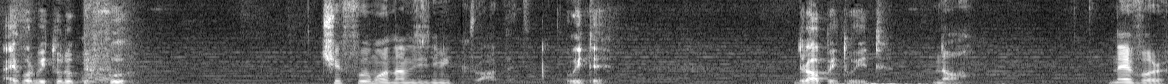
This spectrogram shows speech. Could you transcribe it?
ai vorbit urât cu F Ce fă, mă, n-am zis nimic. Uite Drop it, weed No. Never.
